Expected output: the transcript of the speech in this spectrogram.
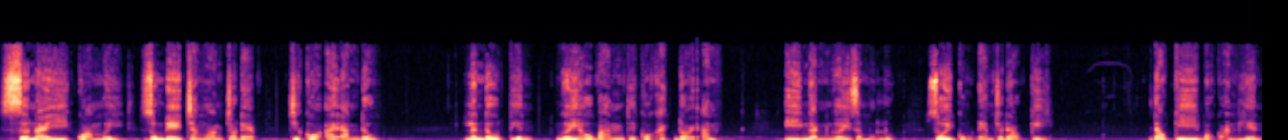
Xưa này quả mây dùng để trang hoàng cho đẹp, chứ có ai ăn đâu. Lần đầu tiên, người hầu bàn thấy có khách đòi ăn. Y ngẩn người ra một lúc, rồi cũng đem cho Đào Kỳ. Đào Kỳ bóc ăn liền.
